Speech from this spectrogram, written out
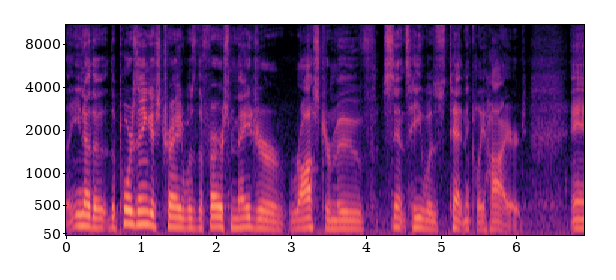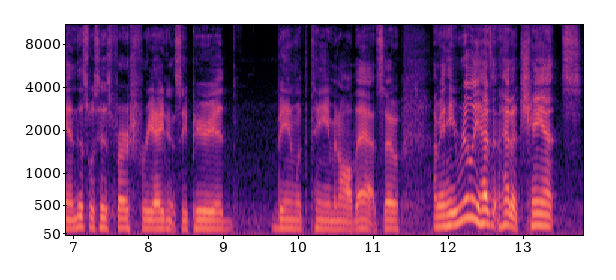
You know, the the Porzingis trade was the first major roster move since he was technically hired, and this was his first free agency period, being with the team and all that. So, I mean, he really hasn't had a chance.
